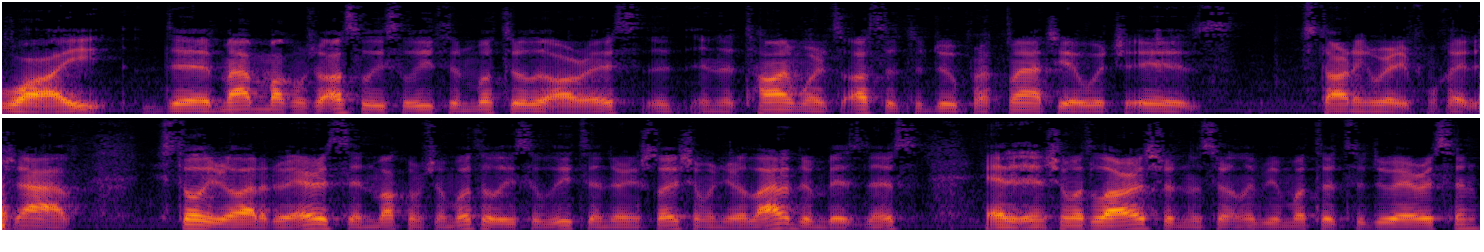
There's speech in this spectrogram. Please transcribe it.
Why? The Mab Makom Shasali Salit and Mutter Ares, in the time where it's usher to do Pragmatia, which is starting already from Chedesh Av, still you're allowed to do Erisin, Makom Shemutter Lisa during Shloshim when you're allowed to do business, and in Shemutter Ares shouldn't certainly be Mutter to do Erisin.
